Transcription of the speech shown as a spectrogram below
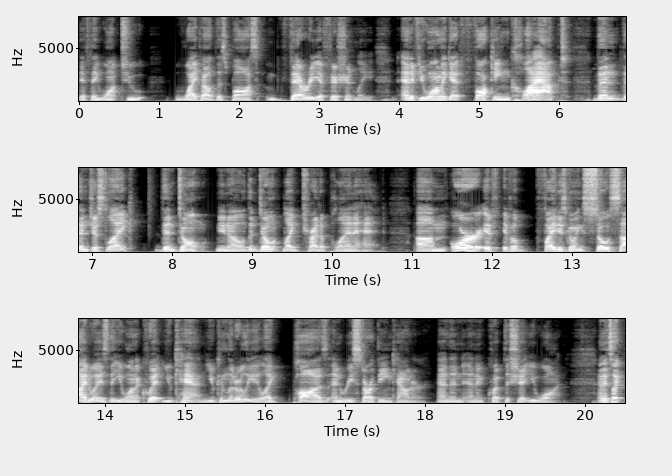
if they want to wipe out this boss very efficiently. And if you want to get fucking clapped, then then just like then don't, you know, then don't like try to plan ahead. Um, or if if a fight is going so sideways that you want to quit, you can. You can literally like pause and restart the encounter and then and equip the shit you want. And it's like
